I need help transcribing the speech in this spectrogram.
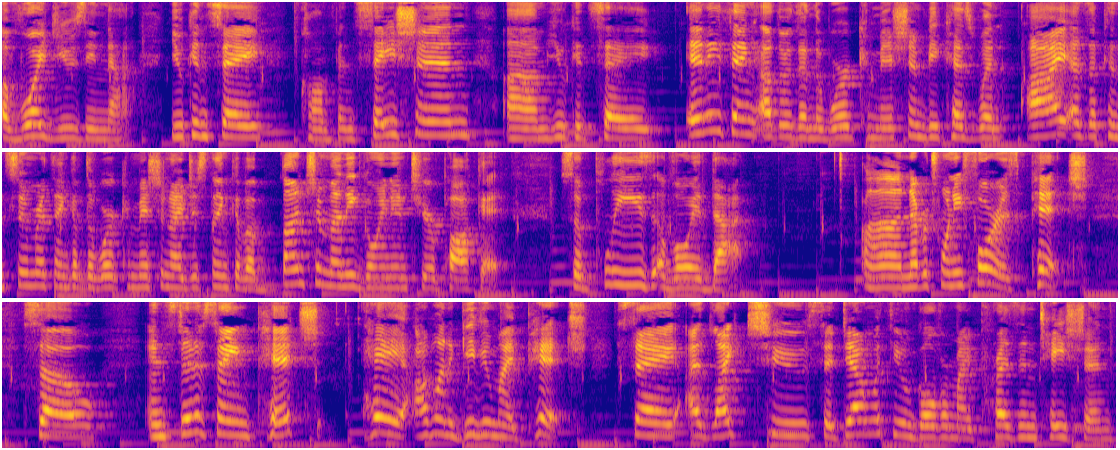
Avoid using that. You can say compensation, um, you could say anything other than the word commission because when I, as a consumer, think of the word commission, I just think of a bunch of money going into your pocket. So please avoid that. Uh, number 24 is pitch. So instead of saying pitch, hey, I want to give you my pitch, say, I'd like to sit down with you and go over my presentation.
